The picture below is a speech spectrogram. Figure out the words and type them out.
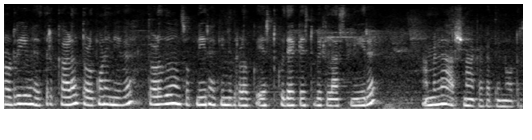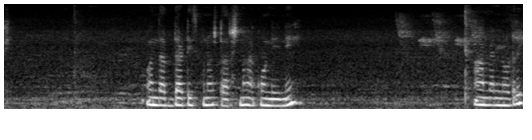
ನೋಡ್ರಿ, ಇವು ಹೆಸರು ಕಾಳು ತೊಳ್ಕೊಂಡಿನಿ ಈಗ. ತೊಳೆದು ಒಂದು ಸ್ವಲ್ಪ ನೀರು ಹಾಕಿನಿ ಇದ್ರೊಳಗೆ. ಎಷ್ಟು ಕುದಿಯಕ್ಕೆ ಎಷ್ಟು ಬೇಕಲ್ಲ ಅಷ್ಟು ನೀರು. ಆಮೇಲೆ ಅರ್ಶಿನ ಹಾಕಾಕತ್ತೀನಿ ನೋಡ್ರಿ. ಒಂದು ಅರ್ಧ ಟೀ ಸ್ಪೂನ್ ಅಷ್ಟು ಅರ್ಶಿನ ಹಾಕ್ಕೊಂಡೀನಿ ಆಮೇಲೆ ನೋಡ್ರಿ,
